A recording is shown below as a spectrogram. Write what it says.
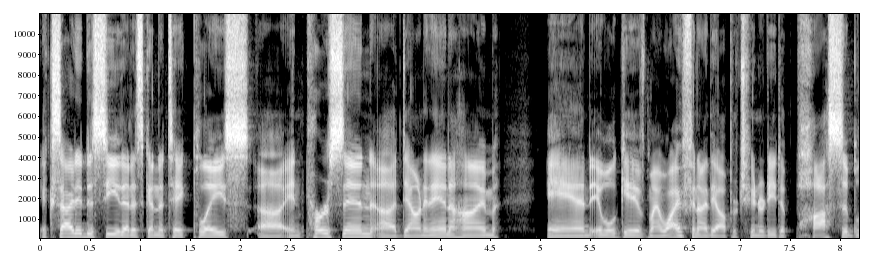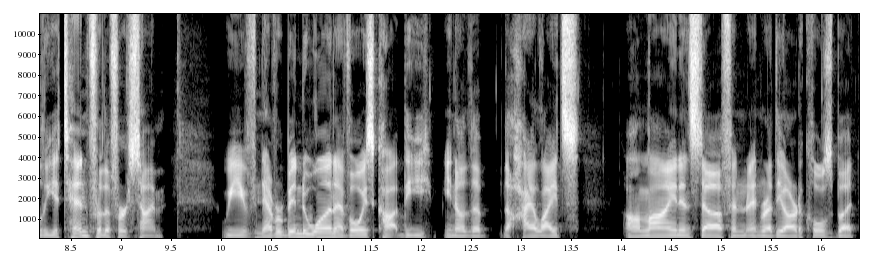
excited to see that it's going to take place uh, in person uh, down in Anaheim, and it will give my wife and I the opportunity to possibly attend for the first time. We've never been to one. I've always caught the you know the the highlights online and stuff and, and read the articles, but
